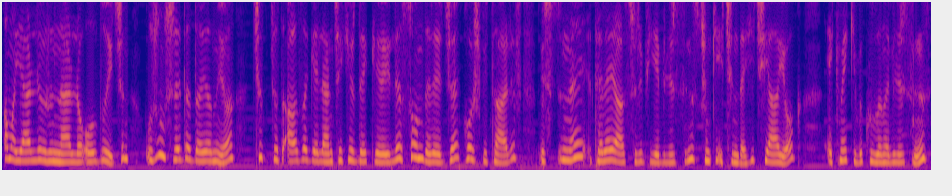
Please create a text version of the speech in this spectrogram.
Ama yerli ürünlerle olduğu için uzun sürede dayanıyor. Çıt çıt ağza gelen çekirdekleriyle son derece hoş bir tarif. Üstüne tereyağı sürüp yiyebilirsiniz çünkü içinde hiç yağ yok. Ekmek gibi kullanabilirsiniz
